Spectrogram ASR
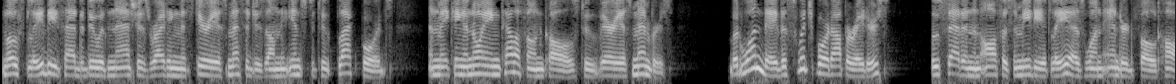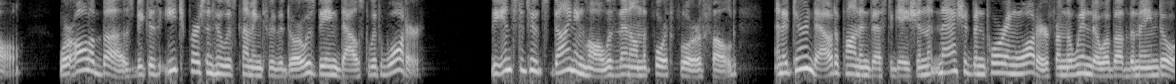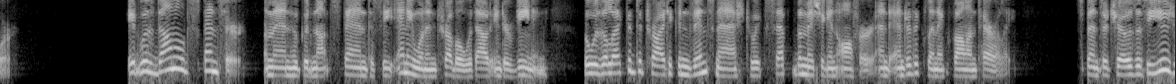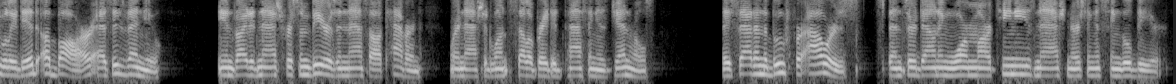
Mostly these had to do with Nash's writing mysterious messages on the Institute blackboards and making annoying telephone calls to various members. But one day the switchboard operators, who sat in an office immediately as one entered Fuld Hall, were all abuzz because each person who was coming through the door was being doused with water. The Institute's dining hall was then on the fourth floor of Fuld, and it turned out, upon investigation, that Nash had been pouring water from the window above the main door. It was Donald Spencer, a man who could not stand to see anyone in trouble without intervening, who was elected to try to convince Nash to accept the Michigan offer and enter the clinic voluntarily. Spencer chose, as he usually did, a bar as his venue. He invited Nash for some beers in Nassau Tavern, where Nash had once celebrated passing his generals. They sat in the booth for hours, Spencer downing warm martinis, Nash nursing a single beer.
